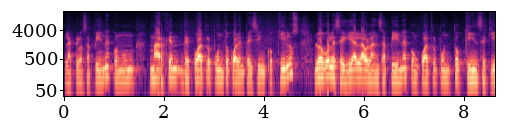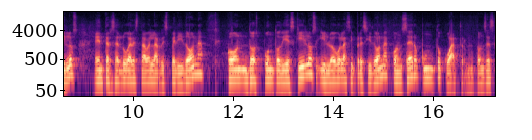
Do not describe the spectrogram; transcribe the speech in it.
la clozapina con un margen de 4.45 kilos. Luego le seguía la olanzapina con 4.15 kilos. En tercer lugar estaba la risperidona con 2.10 kilos y luego la cipresidona con 0.4. Entonces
